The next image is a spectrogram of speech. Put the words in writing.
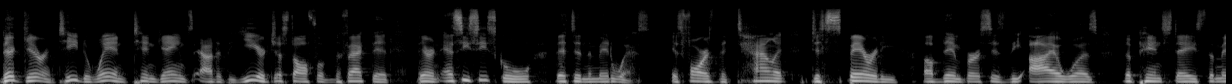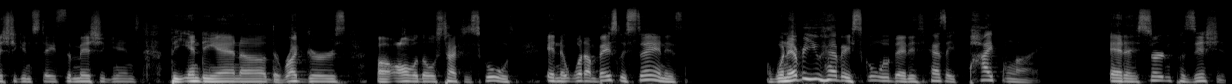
they're guaranteed to win 10 games out of the year just off of the fact that they're an SEC school that's in the Midwest. As far as the talent disparity of them versus the Iowas, the Penn States, the Michigan States, the Michigans, the Indiana, the Rutgers, uh, all of those types of schools. And what I'm basically saying is, whenever you have a school that is, has a pipeline at a certain position,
